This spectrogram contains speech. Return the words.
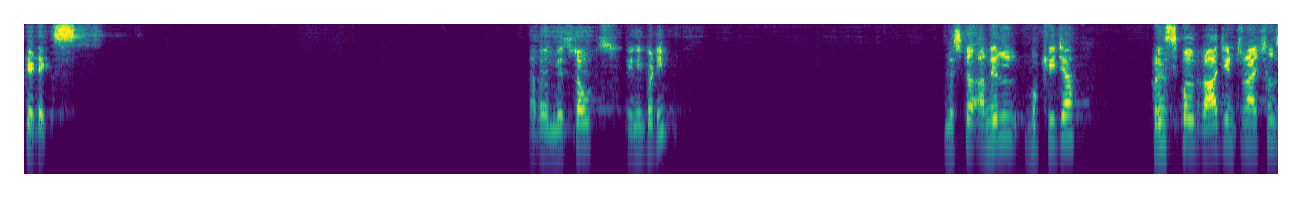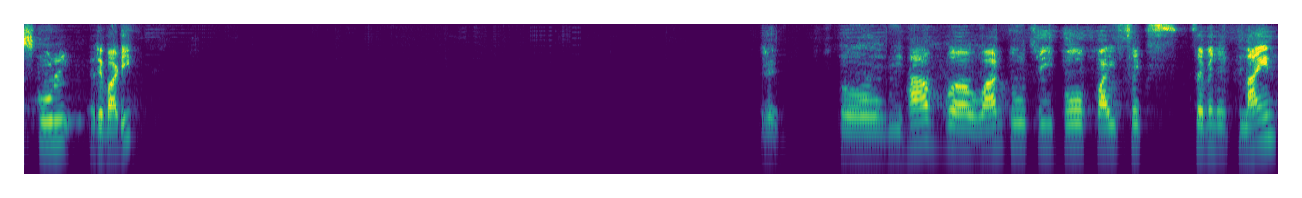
Kedex Have I missed out anybody? Mr. Anil Mukhija, Principal Raj International School, Rewadi. Great. So we have uh, one, two, three, four, five, six, seven, eight, nine,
